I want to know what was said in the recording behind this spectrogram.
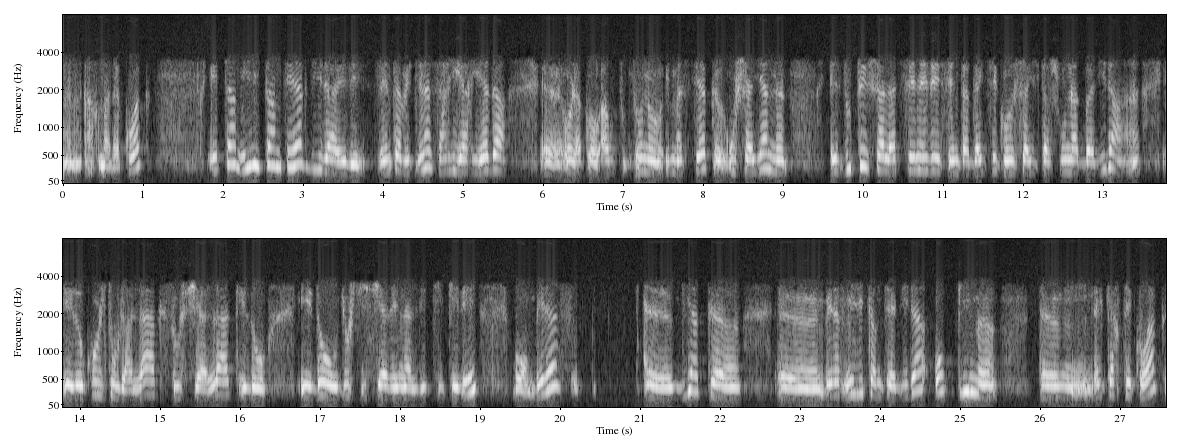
eh, armadakoak, eta militanteak dira ere. Zenta betena, zarri da, eh, olako autotono emazteak uh, usaian eh, ez dute salatzen ere zenta gaitzeko zailtasunak badira, eh? edo kulturalak, sozialak, edo, edo justiziaren aldetik ere. Bon, beraz, eh, biak, eh, eh, beraz, militanteak dira, opim eh, elkartekoak,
